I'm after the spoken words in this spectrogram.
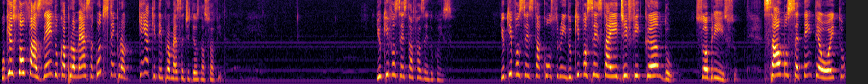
O que eu estou fazendo com a promessa? Quantos tem quem aqui tem promessa de Deus na sua vida? E o que você está fazendo com isso? E o que você está construindo? O que você está edificando sobre isso? Salmos 78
